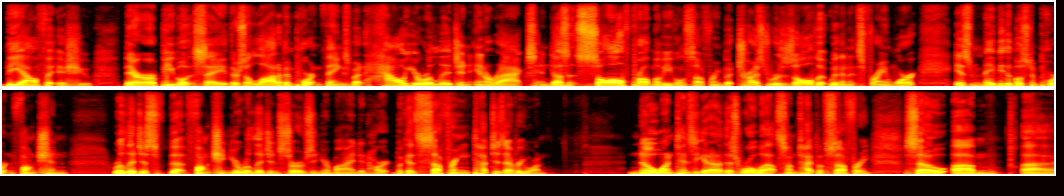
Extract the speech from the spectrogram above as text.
The alpha issue. There are people that say there's a lot of important things, but how your religion interacts and doesn't solve problem of evil and suffering, but tries to resolve it within its framework is maybe the most important function, religious uh, function your religion serves in your mind and heart, because suffering touches everyone. No one tends to get out of this world without some type of suffering. So, um, uh,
